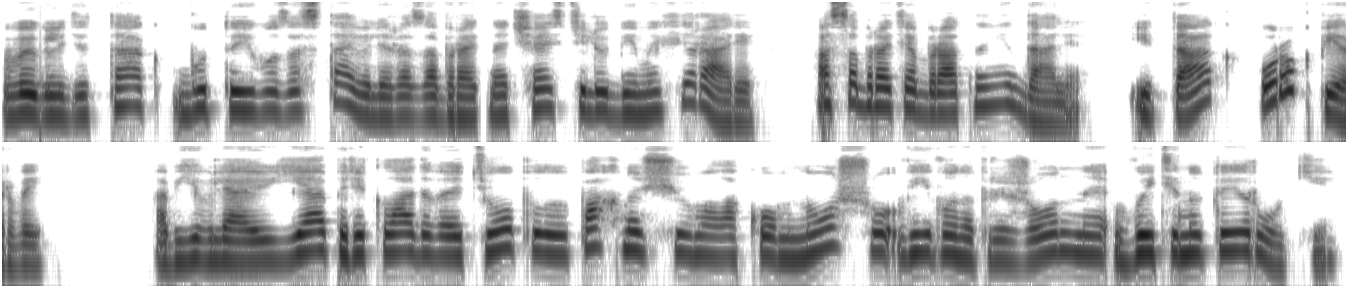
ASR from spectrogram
Выглядит так, будто его заставили разобрать на части любимый Феррари, а собрать обратно не дали. Итак, урок первый. Объявляю я, перекладывая теплую, пахнущую молоком ношу в его напряженные, вытянутые руки.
